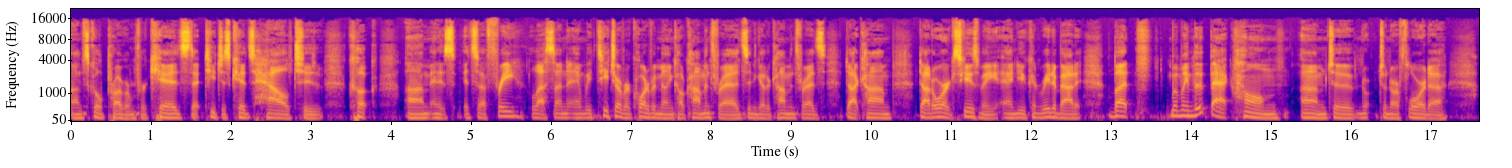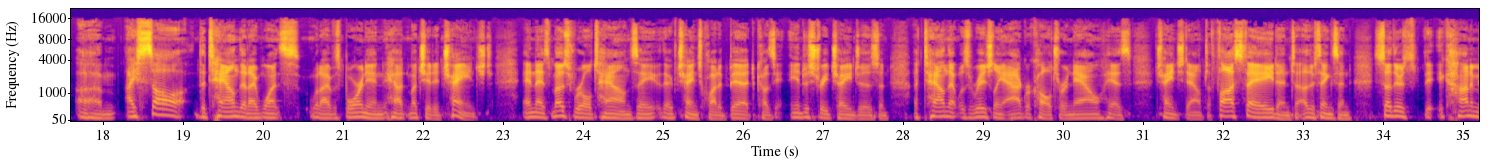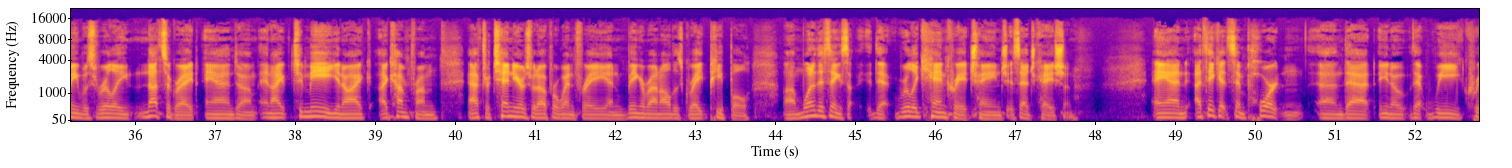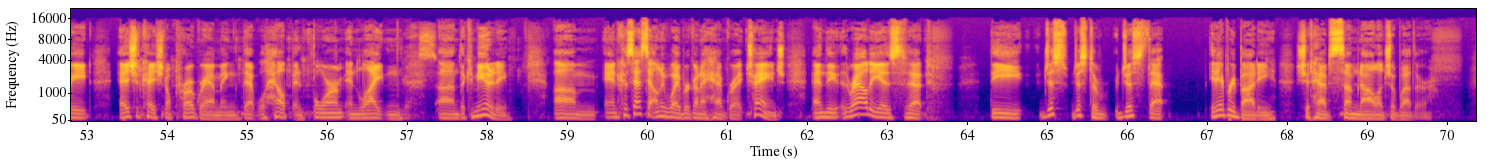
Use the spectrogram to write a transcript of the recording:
um, school program for kids that teaches kids how to cook, um, and it's it's a free lesson, and we teach over a quarter of a million called Common Threads, and you go to commonthreads.com.org, excuse me, and you can read about it. But when we moved back home um, to to North Florida, um, I saw the town that I once, when I was born in, how much it had changed. And as most rural towns, they they've changed quite a bit because industry changes. And a town that was originally agriculture now has changed down to phosphate and to other things. And so there's the economy was really not so great. And um, and I to me, you know, I I come from after ten years with Oprah Winfrey and being around all those great people um, one of the things that really can create change is education. And I think it's important uh, that you know that we create educational programming that will help inform, enlighten yes. um, the community, um, and because that's the only way we're going to have great change. And the, the reality is that the just just to just that everybody should have some knowledge of weather.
